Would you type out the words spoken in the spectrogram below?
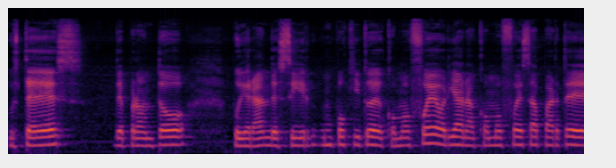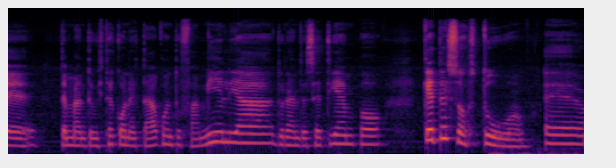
ustedes de pronto pudieran decir un poquito de cómo fue, Oriana, cómo fue esa parte, te mantuviste conectada con tu familia durante ese tiempo. ¿Qué te sostuvo? Eh,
